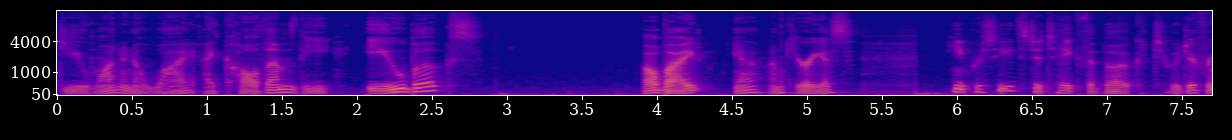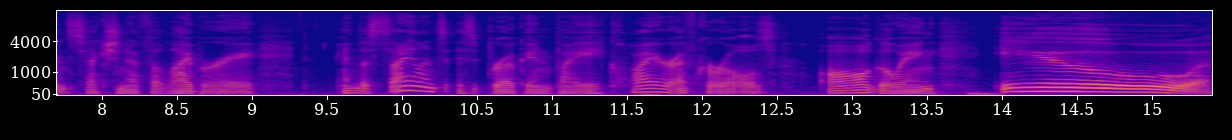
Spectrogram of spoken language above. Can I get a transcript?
Do you want to know why I call them the ew books? I'll bite. Yeah, I'm curious. He proceeds to take the book to a different section of the library, and the silence is broken by a choir of girls all going, Ew!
